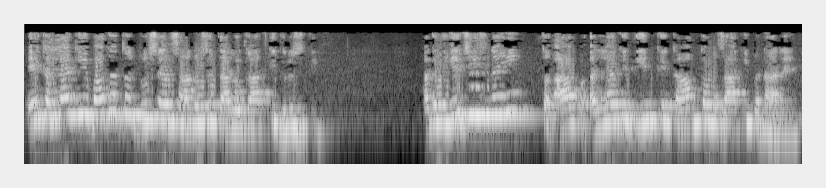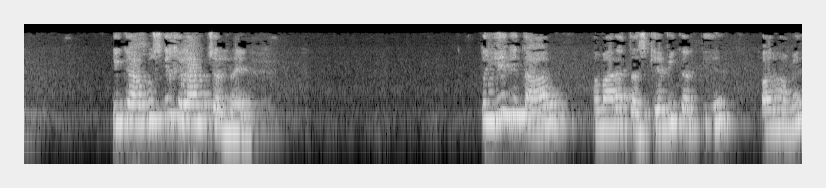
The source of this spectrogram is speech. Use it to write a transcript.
ایک اللہ کی عبادت اور دوسرے انسانوں سے تعلقات کی درستی اگر یہ چیز نہیں، تو آپ اللہ کے دین کے کام کا مذاق ہی بنا رہے ہیں۔ کیونکہ آپ اس کے خلاف چل رہے ہیں۔ تو یہ کتاب ہمارا تزکیہ بھی کرتی ہے اور ہمیں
